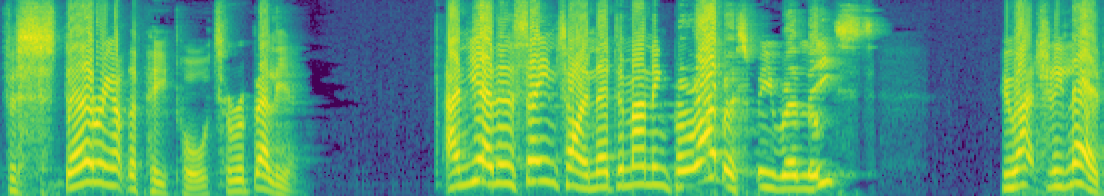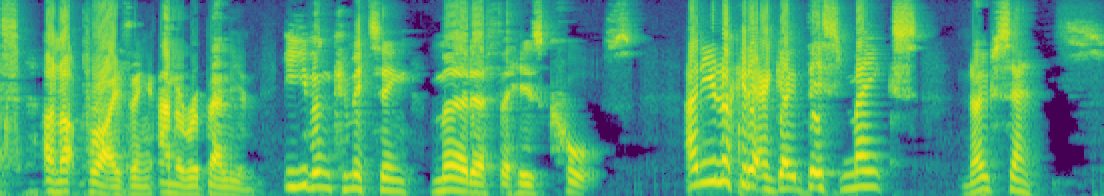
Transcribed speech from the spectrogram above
for stirring up the people to rebellion. And yet, at the same time, they're demanding Barabbas be released, who actually led an uprising and a rebellion, even committing murder for his cause. And you look at it and go, this makes no sense.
